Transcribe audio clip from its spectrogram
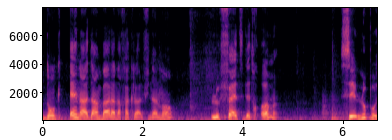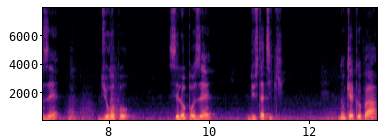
Donc, En Adam Baal. Finalement, le fait d'être homme, c'est l'opposé du repos. C'est l'opposé du statique. Donc quelque part,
